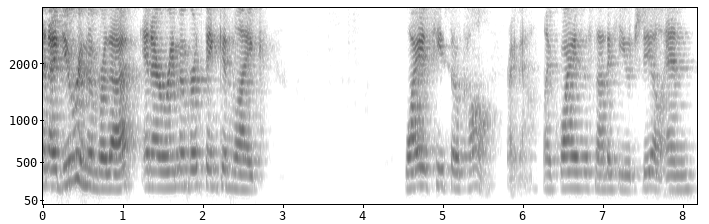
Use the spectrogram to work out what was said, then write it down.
And I do remember that. And I remember thinking, like, why is he so calm right now? Like, why is this not a huge deal? And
